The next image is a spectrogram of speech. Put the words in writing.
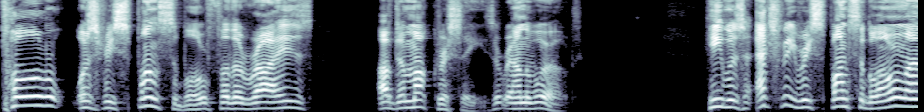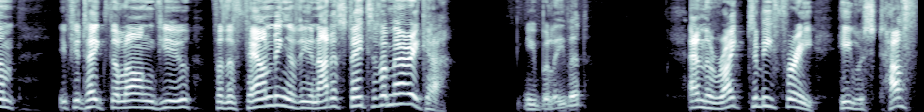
Paul was responsible for the rise of democracies around the world. He was actually responsible, um, if you take the long view, for the founding of the United States of America. Can you believe it? And the right to be free. He was tough,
